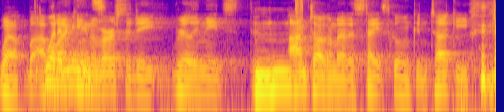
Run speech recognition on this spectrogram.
well, a What black university really needs. Mm-hmm. I'm talking about a state school in Kentucky. so we're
